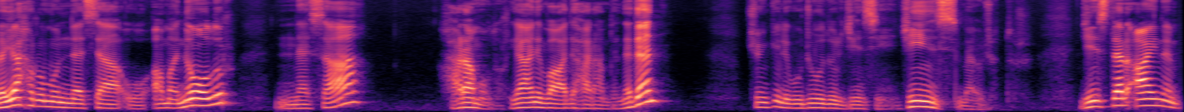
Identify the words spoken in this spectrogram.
Ve yahrumun nesa'u ama ne olur? Nesa haram olur. Yani vade haramdır. Neden? Çünkü li vücudul cinsi. Cins mevcuttur. Cinsler aynı.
